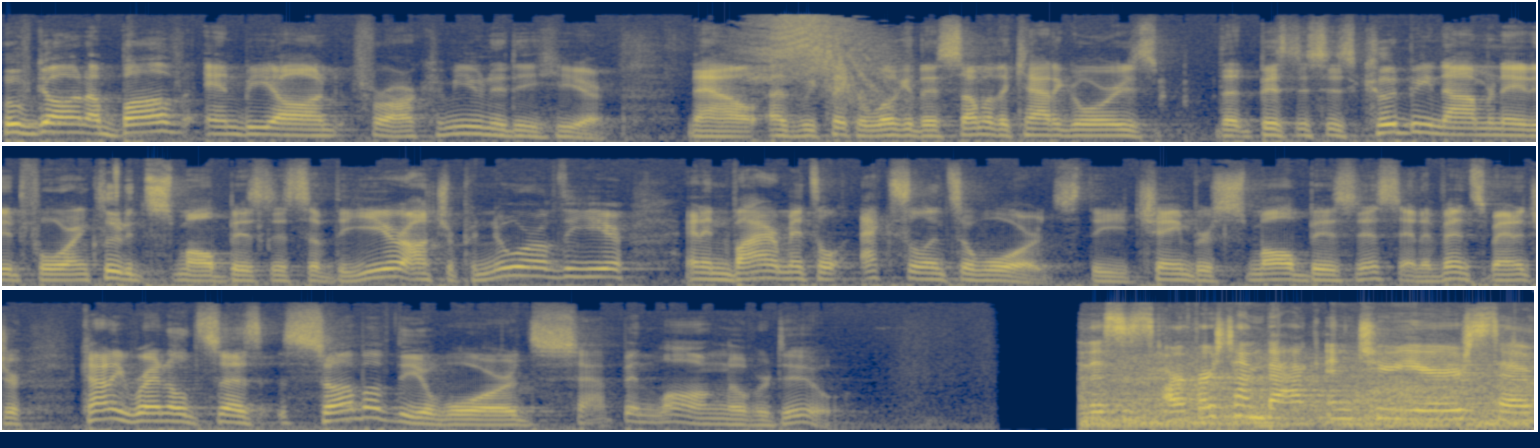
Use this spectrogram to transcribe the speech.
who've gone above and beyond for our community here. Now, as we take a look at this, some of the categories that businesses could be nominated for included Small Business of the Year, Entrepreneur of the Year, and Environmental Excellence Awards. The Chamber's Small Business and Events Manager, Connie Reynolds, says some of the awards have been long overdue. This is our first time back in two years, so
